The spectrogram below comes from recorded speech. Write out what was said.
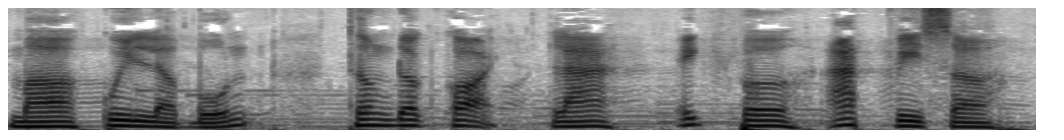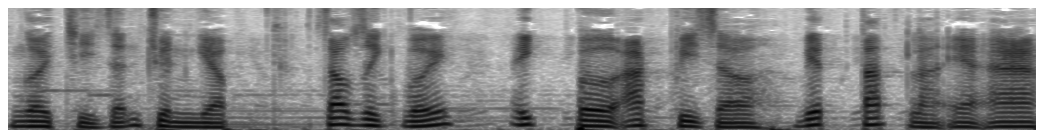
MQL4 thường được gọi là Expert Advisor, người chỉ dẫn chuyên nghiệp. Giao dịch với Expert Advisor, viết tắt là EA,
